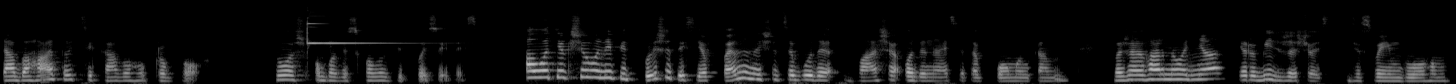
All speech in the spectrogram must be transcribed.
та багато цікавого про блог. Тож обов'язково підписуйтесь. А от якщо ви не підпишетесь, я впевнена, що це буде ваша одинадцята помилка. Бажаю гарного дня і робіть вже щось зі своїм блогом.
